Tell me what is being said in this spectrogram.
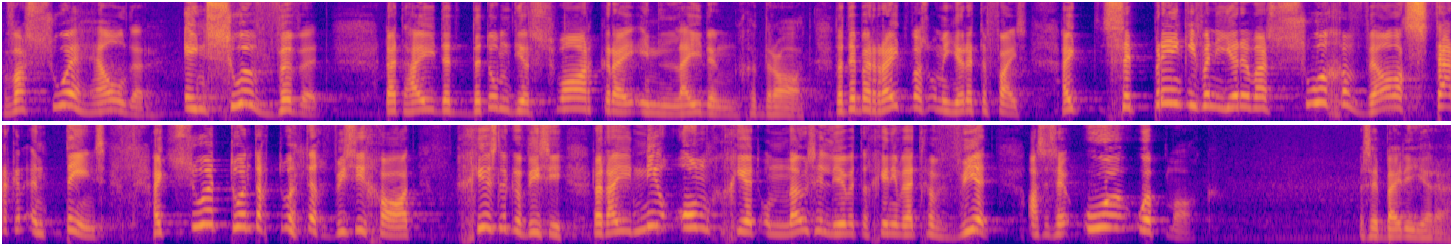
was so helder en so vivid dat hy dit dit hom deur swaar kry en lyding gedra het. Dat hy bereid was om die Here te face. Hy sy prentjie van die Here was so geweldig sterk en intens. Hy het so 2020 visie gehad, geestelike visie dat hy nie omgegee het om nou sy lewe te gee nie, want hy het geweet as hy sy oë oopmaak is hy by die Here.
